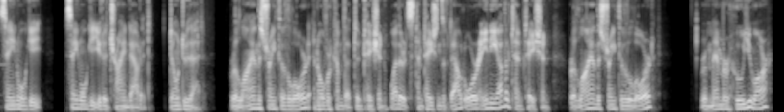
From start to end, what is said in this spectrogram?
Satan will get Satan will get you to try and doubt it. Don't do that. Rely on the strength of the Lord and overcome that temptation, whether it's temptations of doubt or any other temptation. Rely on the strength of the Lord. Remember who you are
